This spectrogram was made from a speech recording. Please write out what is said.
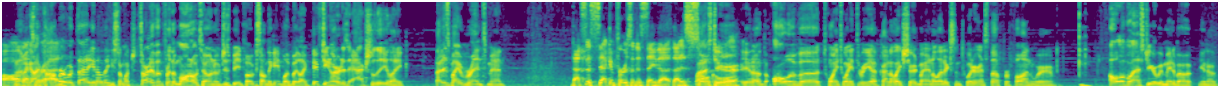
Oh, and then that's I got rad. copper with that. You know, thank you so much. Sorry for the monotone of just being focused on the gameplay, but like 1500 is actually like that is my rent, man. That's the second person to say that. That is so Last cool. year, you know, all of uh, 2023, I've kind of like shared my analytics and Twitter and stuff for fun. Where all of last year we made about you know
